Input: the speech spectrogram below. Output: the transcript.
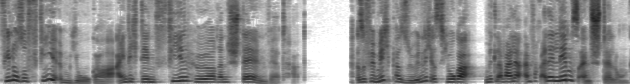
Philosophie im Yoga eigentlich den viel höheren Stellenwert hat. Also für mich persönlich ist Yoga mittlerweile einfach eine Lebenseinstellung.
